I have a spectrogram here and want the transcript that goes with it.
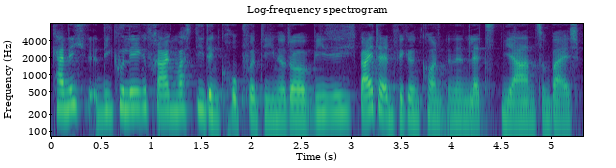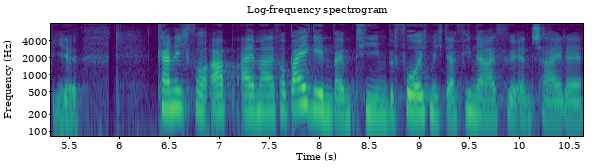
Kann ich die Kollegen fragen, was die denn grob verdienen oder wie sie sich weiterentwickeln konnten in den letzten Jahren zum Beispiel? Kann ich vorab einmal vorbeigehen beim Team, bevor ich mich da final für entscheide?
